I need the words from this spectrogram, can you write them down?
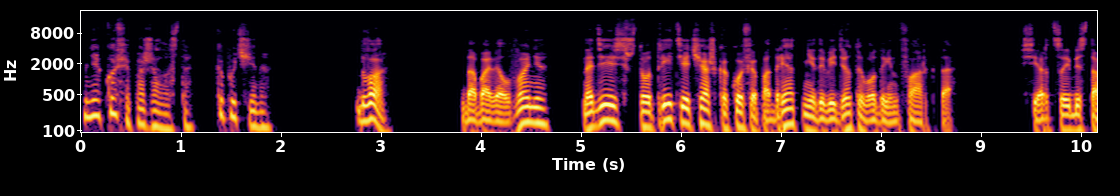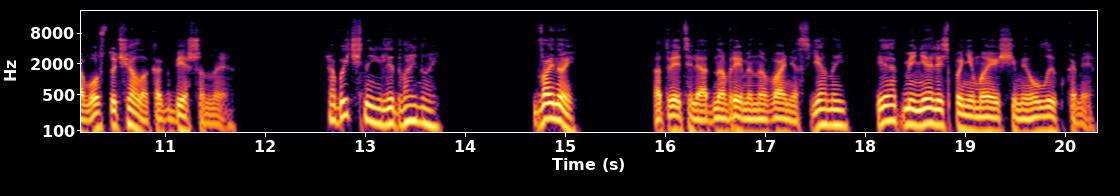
«Мне кофе, пожалуйста, капучино». «Два», — добавил Ваня, надеясь, что третья чашка кофе подряд не доведет его до инфаркта. Сердце и без того стучало, как бешеное. «Обычный или двойной?» «Двойной», — ответили одновременно Ваня с Яной и обменялись понимающими улыбками.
